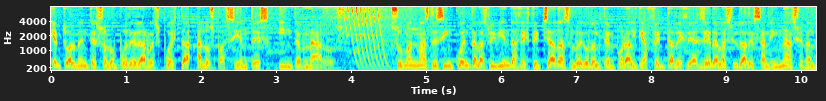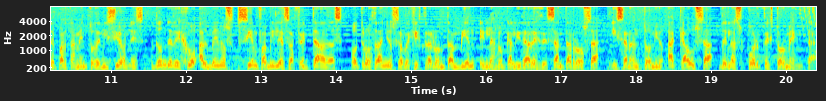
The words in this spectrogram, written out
que actualmente solo puede dar respuesta a los pacientes internados. Suman más de 50 las viviendas destechadas luego del temporal que afecta desde ayer a la ciudad de San Ignacio en el departamento de Misiones, donde dejó al menos 100 familias afectadas. Otros daños se registraron también en las localidades de Santa Rosa y San Antonio a causa de las fuertes tormentas.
